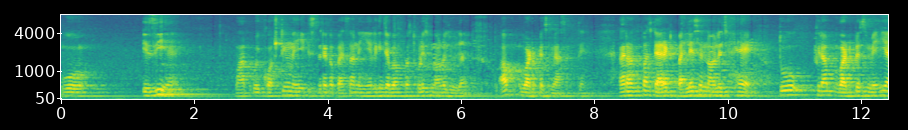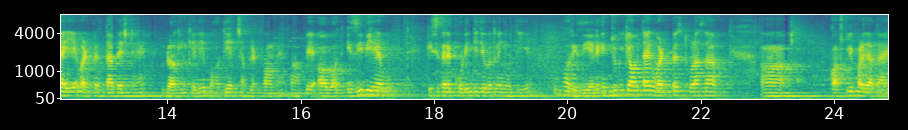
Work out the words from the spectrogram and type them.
वो इजी है, वहाँ पर कोई कॉस्टिंग नहीं है, किसी तरह का पैसा नहीं है, लेकिन जब आपके पास थोड़ी सी नॉलेज हो जाए तो आप वर्ड में आ सकते हैं। अगर आपके पास डायरेक्ट पहले से नॉलेज है तो फिर आप वर्ड में ही आइए। वर्ड द बेस्ट है। ब्लॉगिंग के लिए बहुत ही अच्छा प्लेटफॉर्म है। वहाँ पे और बहुत इजी भी है वो। किसी तरह कोडिंग की ज़रूरत नहीं होती है तो बहुत ईजी है। लेकिन चूँकि क्या होता है वर्ड थोड़ा सा कॉस्टली पड़ जाता है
